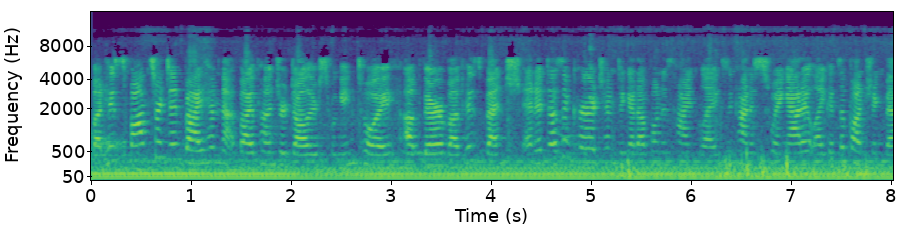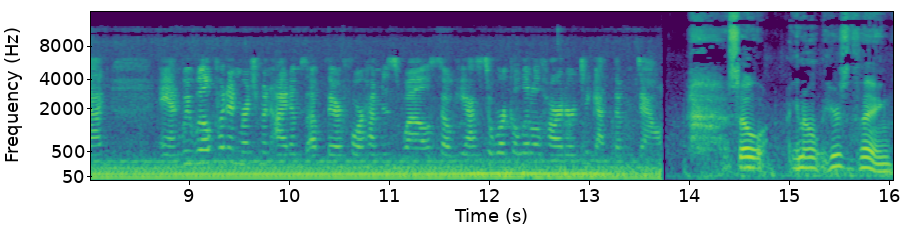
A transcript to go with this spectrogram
But his sponsor did buy him that $500 swinging toy up there above his bench, and it does encourage him to get up on his hind legs and kind of swing at it like it's a punching bag. And we will put enrichment items up there for him as well, so he has to work a little harder to get them down. So, you know, here's the thing.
